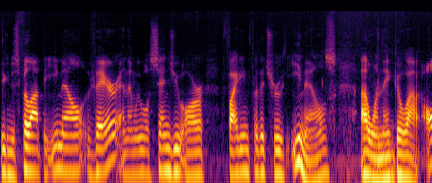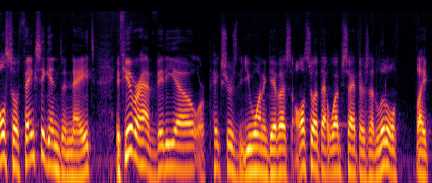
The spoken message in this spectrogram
You can just fill out the email there, and then we will send you our Fighting for the Truth emails uh, when they go out. Also, thanks again to Nate. If you ever have video or pictures that you want to give us, also at that website, there's a little like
